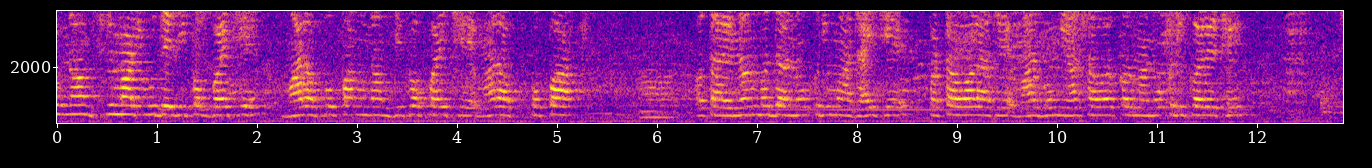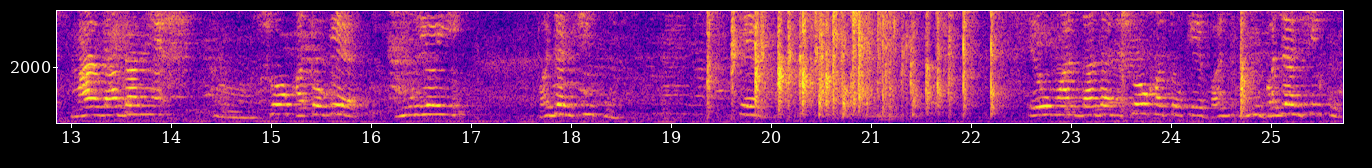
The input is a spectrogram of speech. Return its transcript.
મારું નામ શ્રીમાળી ઉદય દીપકભાઈ છે. મારા પપ્પાનું નામ દીપકભાઈ છે. મારા પપ્પા અત્યારે નર્મદા નોકરીમાં જાય છે પટ્ટાવાળા છે. મારા મમ્મી આશા વર્કરમાં નોકરી કરે છે. મારા દાદાને શોખ હતો કે હું એ ભજન શીખું. તે એવો મારા દાદાને શોખ હતો કે હું ભજન શીખું.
